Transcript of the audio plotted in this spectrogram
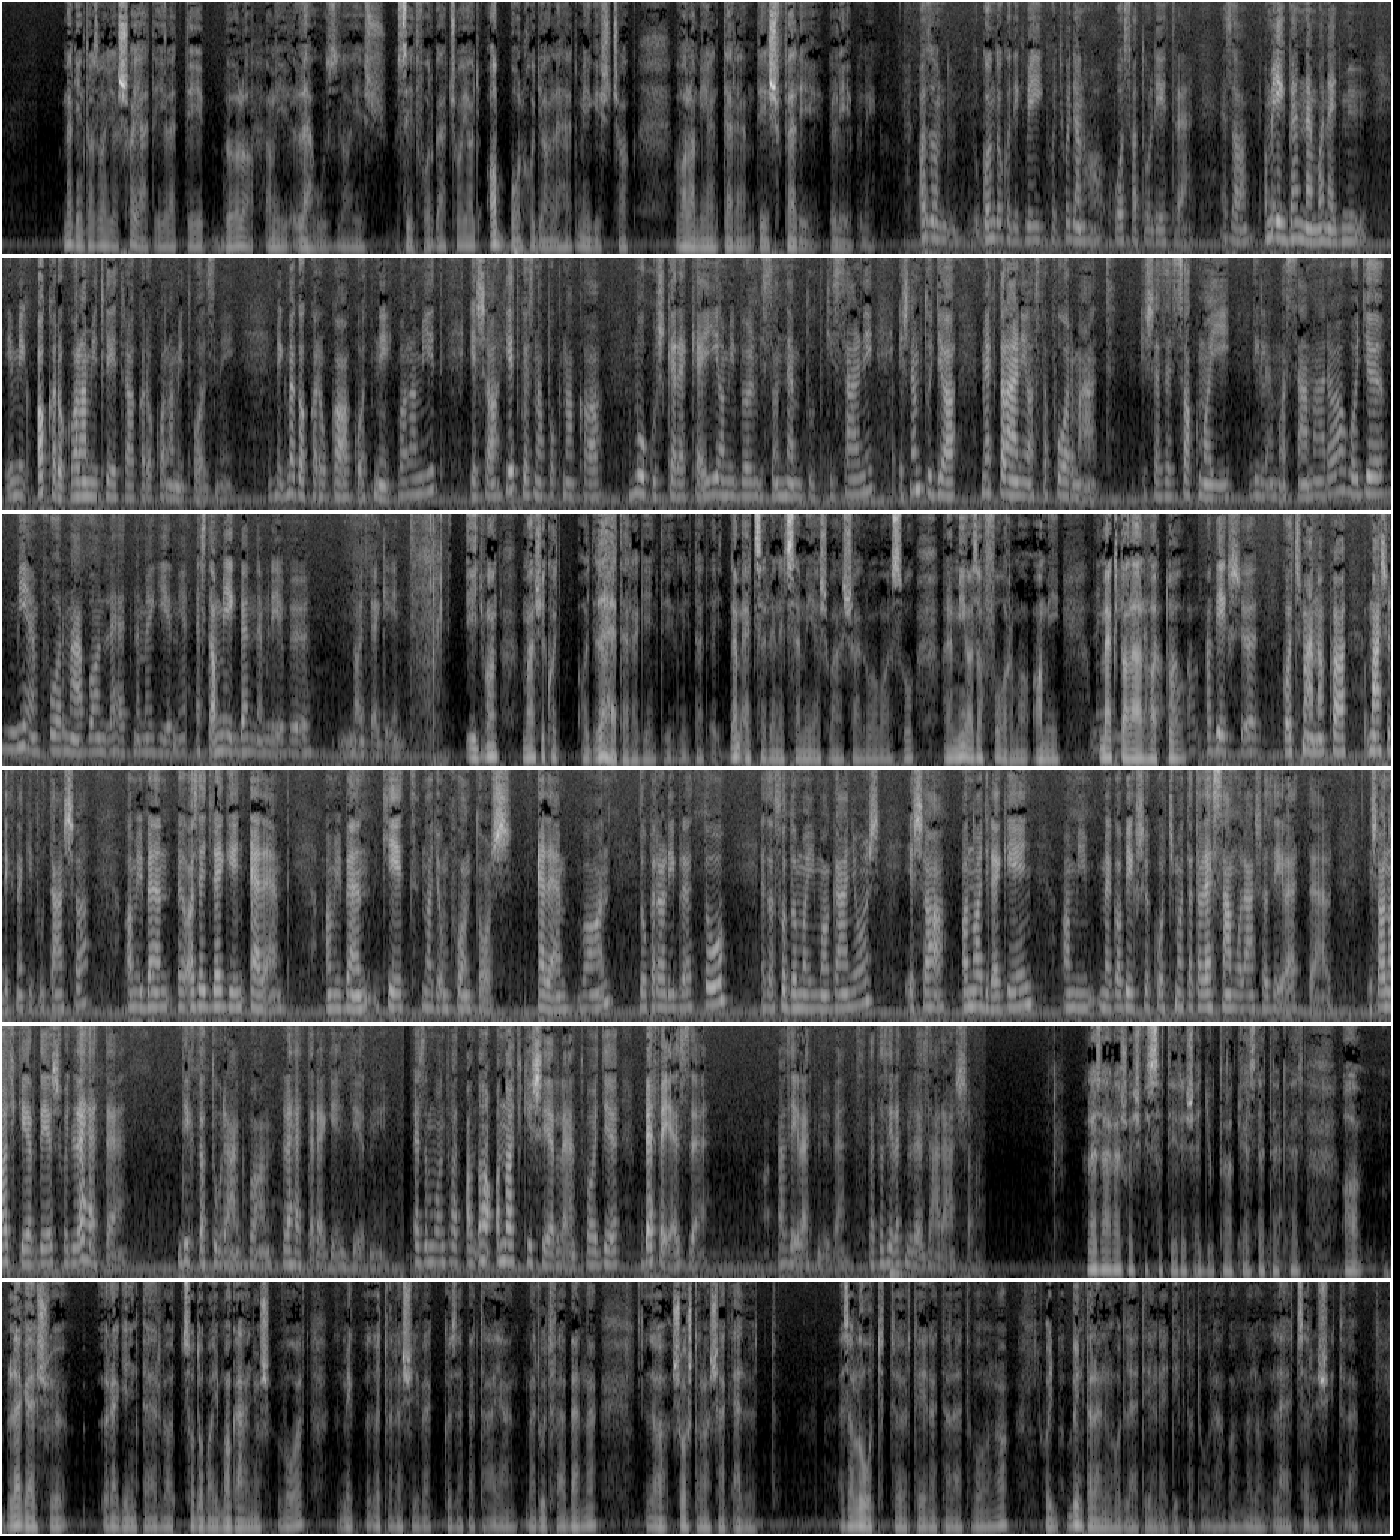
Megint az van, hogy a saját életéből, ami lehúzza és szétforgácsolja, hogy abból hogyan lehet mégiscsak valamilyen teremtés felé lépni. Azon gondolkodik végig, hogy hogyan hozható létre. Ez a, a még bennem van egy mű. Én még akarok valamit, létre akarok valamit hozni. Még meg akarok alkotni valamit, és a hétköznapoknak a mókus kerekei, amiből viszont nem tud kiszállni, és nem tudja megtalálni azt a formát. És ez egy szakmai dilemma számára, hogy milyen formában lehetne megírni ezt a még bennem lévő nagy regényt. Így van. A másik, hogy hogy lehet-e regényt írni. Tehát nem egyszerűen egy személyes válságról van szó, hanem mi az a forma, ami Nem megtalálható. A, a, a végső kocsmának a második nekifutása, amiben az egy regény elem, amiben két nagyon fontos elem van, az opera libretto, ez a szodomai magányos, és a, a nagy regény, ami meg a végső kocsma, tehát a leszámolás az élettel. És a nagy kérdés, hogy lehet-e diktatúrákban, lehet-e regényt írni. Ez a mondhat a, a, a nagy kísérlet, hogy befejezze az életművet, tehát az életmű lezárása. Lezárása és visszatérés egyúttal a kezdetekhez. A legelső regényterve a szodomai magányos volt, még az 50-es évek közepetáján merült fel benne, ez a sorstalanság előtt. Ez a lót története lett volna, hogy büntelenül hogy lehet élni egy diktatúrában, nagyon leegyszerűsítve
